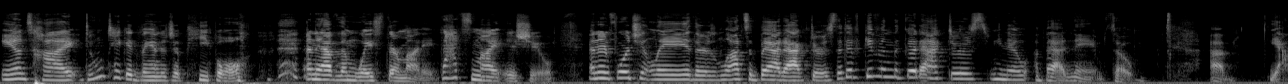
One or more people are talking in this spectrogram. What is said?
anti, don't take advantage of people and have them waste their money. That's my issue. And unfortunately, there's lots of bad actors that have given the good actors, you know, a bad name. So um, yeah.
